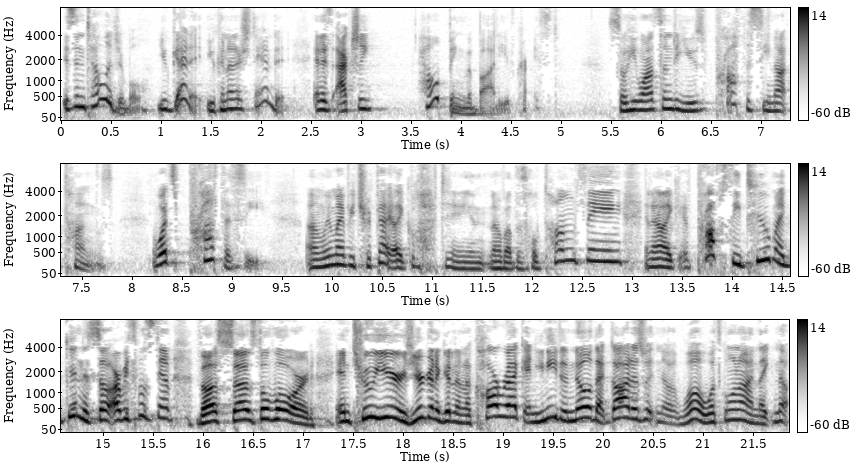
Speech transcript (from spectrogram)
is intelligible. You get it, you can understand it. And it's actually helping the body of Christ. So he wants them to use prophecy, not tongues. What's prophecy? Um, we might be tripped out. You're like, oh, I didn't even know about this whole tongue thing. And they're like, prophecy too? My goodness. So are we supposed to stand up? Thus says the Lord. In two years, you're going to get in a car wreck and you need to know that God is with, no, whoa, what's going on? Like, no,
